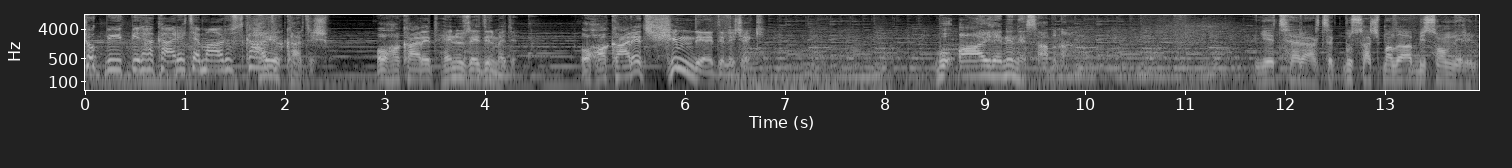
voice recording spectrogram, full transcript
Çok büyük bir hakarete maruz kaldık. Hayır kardeşim. O hakaret henüz edilmedi. O hakaret şimdi edilecek. Bu ailenin hesabına. Yeter artık bu saçmalığa bir son verin.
